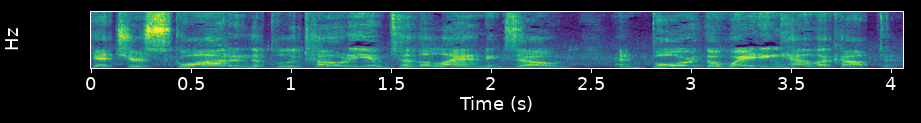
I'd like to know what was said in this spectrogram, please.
Get your squad and the plutonium to the landing zone and board the waiting helicopter.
